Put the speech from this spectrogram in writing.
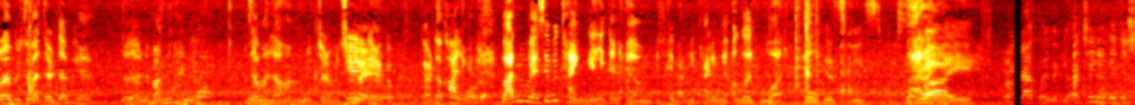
और अभी से बदरदा भी है। ज़्यादा बाद में खाएँगे जब हम मिक्सचर विक्सचर लगे हैं तो ज़्यादा खा लेंगे। बाद में वैसे भी खाएँगे लेकिन इसके बाद भी खा लेंगे अगर हुआ तो। यस प्लीज़ बाय कोई वीडियो अच्छी लगे तो इस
